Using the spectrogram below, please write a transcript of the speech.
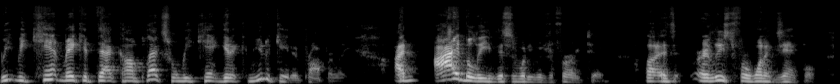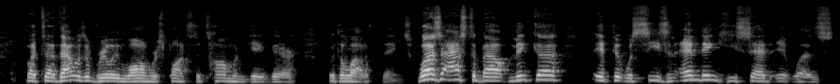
We we can't make it that complex when we can't get it communicated properly." I I believe this is what he was referring to, uh, or at least for one example. But uh, that was a really long response that Tomlin gave there with a lot of things. Was asked about Minkah if it was season ending. He said it was.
